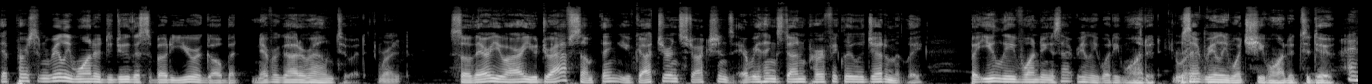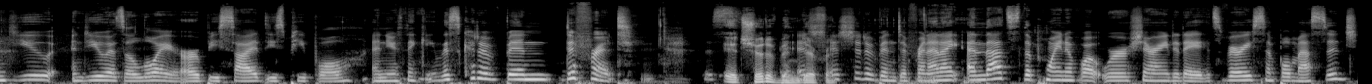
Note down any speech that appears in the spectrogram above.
that person really wanted to do this about a year ago, but never got around to it. right So there you are. You draft something. You've got your instructions. Everything's done perfectly legitimately. But you leave wondering, is that really what he wanted? Is that really what she wanted to do? And you and you as a lawyer are beside these people and you're thinking this could have been different. This, It should have been it, different. It should have been different. And I and that's the point of what we're sharing today. It's a very simple message.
